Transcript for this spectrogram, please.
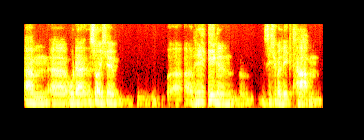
ähm, äh, oder solche äh, Regeln sich überlegt haben.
